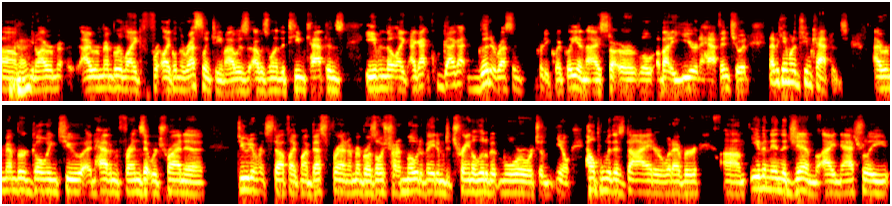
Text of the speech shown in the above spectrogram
um, Okay. you know i remember i remember like for, like on the wrestling team i was i was one of the team captains even though like i got i got good at wrestling pretty quickly and i started or, well about a year and a half into it and i became one of the team captains i remember going to and having friends that were trying to do different stuff. Like my best friend, I remember I was always trying to motivate him to train a little bit more or to, you know, help him with his diet or whatever. Um, even in the gym, I naturally,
